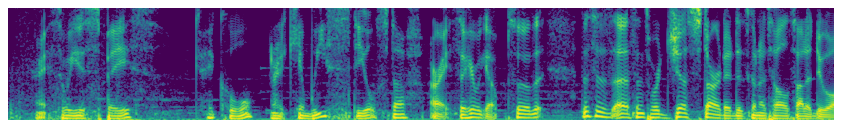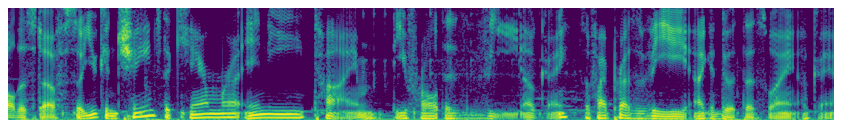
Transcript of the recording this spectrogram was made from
All right, so we use space. Okay, cool. All right, can we steal stuff? All right, so here we go. So this is, uh, since we're just started, it's to tell us how to do all this stuff. So you can change the camera any time. Default is V. Okay, so if I press V, I can do it this way. Okay,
